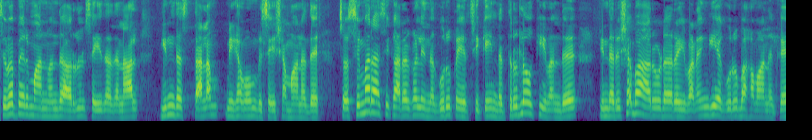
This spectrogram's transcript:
சிவபெருமான் வந்து அருள் செய்ததனால் இந்த ஸ்தலம் மிகவும் விசேஷமானது. ஸோ சிம்மராசிக்காரர்கள் இந்த குரு பயிற்சிக்கு இந்த திருலோக்கி வந்து இந்த ரிஷப அருடரை வணங்கிய குரு பகவானுக்கு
